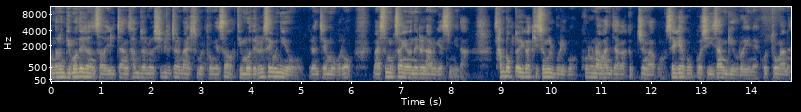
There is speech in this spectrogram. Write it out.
오늘은 디모데전서 1장 3절로 11절 말씀을 통해서 디모데를 세운 이유 이런 제목으로 말씀 묵상의 은혜를 나누겠습니다. 삼복더위가 기승을 부리고 코로나 환자가 급증하고 세계 곳곳이 이상 기후로 인해 고통하는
